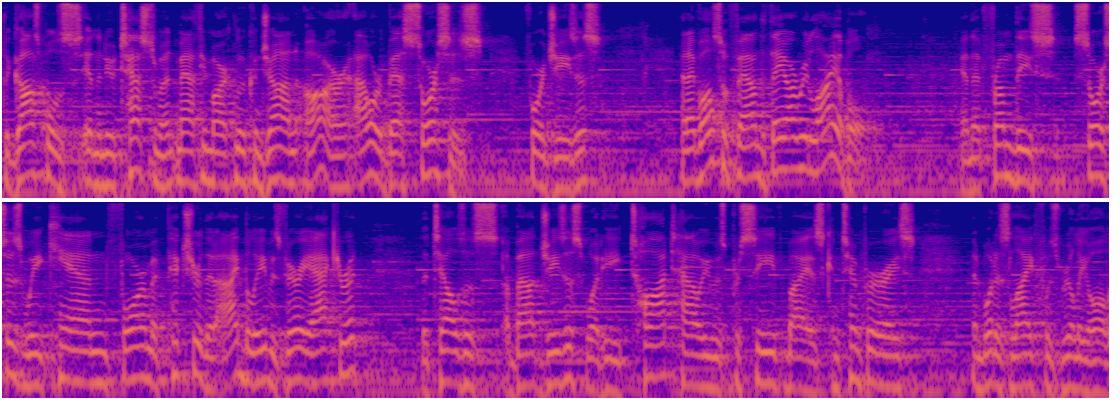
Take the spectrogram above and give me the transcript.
the Gospels in the New Testament, Matthew, Mark, Luke, and John, are our best sources for Jesus. And I've also found that they are reliable and that from these sources we can form a picture that I believe is very accurate that tells us about Jesus, what he taught, how he was perceived by his contemporaries, and what his life was really all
